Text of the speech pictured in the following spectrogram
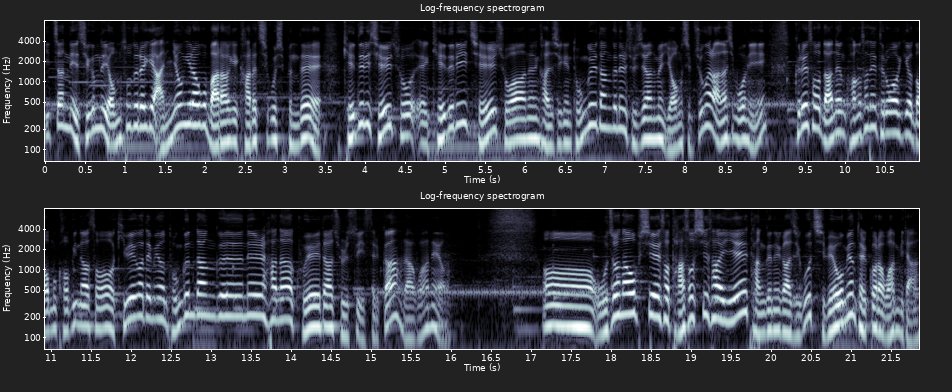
있잖니, 지금 내 염소들에게 안녕이라고 말하기 가르치고 싶은데 개들이 제일 좋, 에, 개들이 제일 좋아하는 간식인 동글당근을 주지 않으면 영 집중을 안 하지 뭐니. 그래서 나는 광산에 들어가기가 너무 겁이 나서 기회가 되면 동글당근을 하나 구해다 줄 수 있을까?라고 하네요. 어, 오전 9시에서 5시 사이에 당근을 가지고 집에 오면 될 거라고 합니다.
